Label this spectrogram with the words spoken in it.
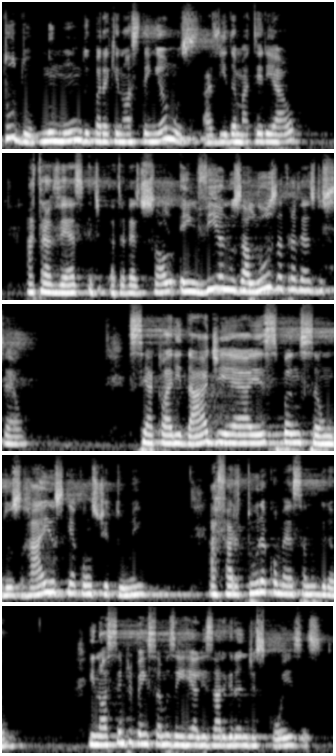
tudo no mundo para que nós tenhamos a vida material, através, através do solo, envia-nos a luz através do céu. Se a claridade é a expansão dos raios que a constituem, a fartura começa no grão. E nós sempre pensamos em realizar grandes coisas,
